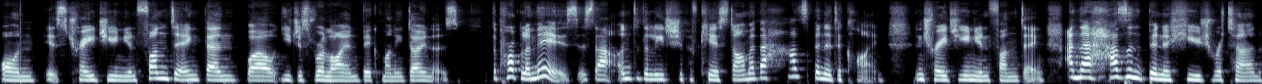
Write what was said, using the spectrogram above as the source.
on its trade union funding, then, well, you just rely on big money donors. The problem is, is that under the leadership of Keir Starmer, there has been a decline in trade union funding, and there hasn't been a huge return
